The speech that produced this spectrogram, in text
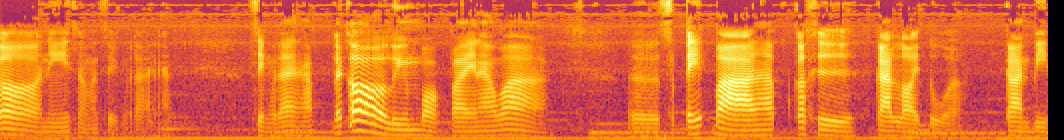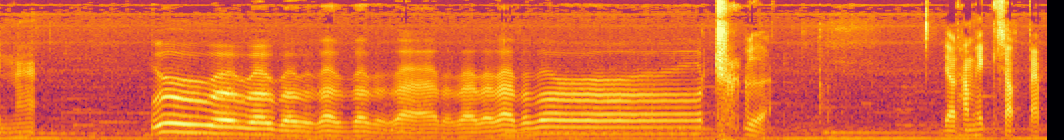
ก็นนี้สามารถเสกมาได้นะครับเสกมาได้นะครับ แล้วก็ลืมบอกไปนะว่าเออสเปซบาร์นะครับก็คือการลอยตัวการบินนะฮะ เดี๋ยวทำให้ช็อตแป๊บ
